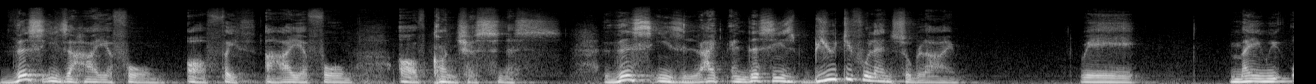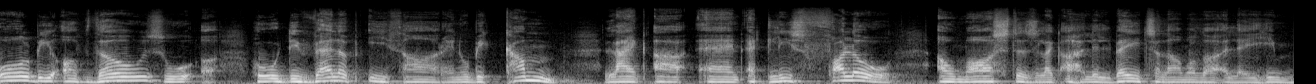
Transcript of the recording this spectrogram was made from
This is a higher form of faith, a higher form of consciousness. This is light and this is beautiful and sublime. Where may we all be of those who, uh, who develop ithar and who become like uh, and at least follow our masters like Ahlul Bayt salamullah alayhim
